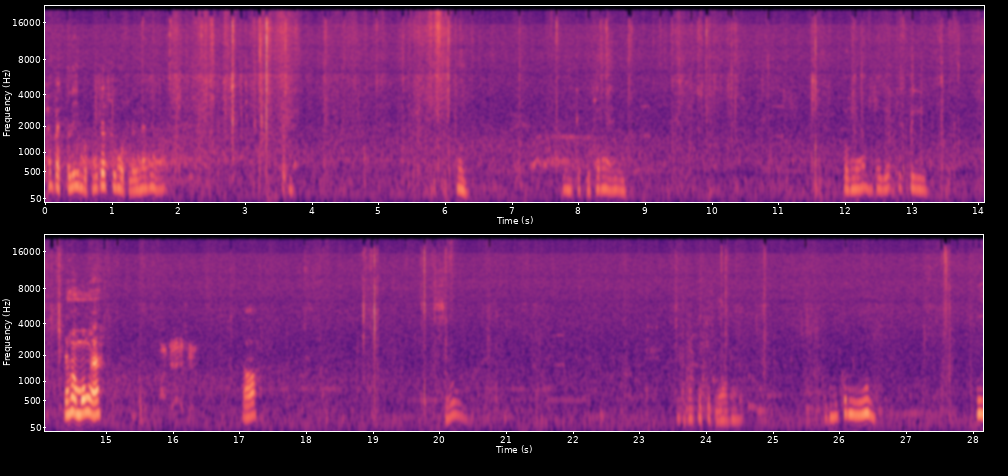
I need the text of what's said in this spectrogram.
ถ้าแบตเตอรี่หมดนี่ก็คือหมดเลยนะพี่น้อง มลุงเก็บอยู่ข้างในนี่ตรงนี้มันจะเยอะทุกปียังหอมมงเหรอเหรอสู้เราจะเก็บแล้วนะตรงนี้ก็มีนี่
